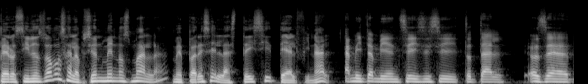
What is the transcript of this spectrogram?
Pero si nos vamos a la opción menos mala, me parece la Stacy de al final. A mí también, sí, sí, sí, total. O sea,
